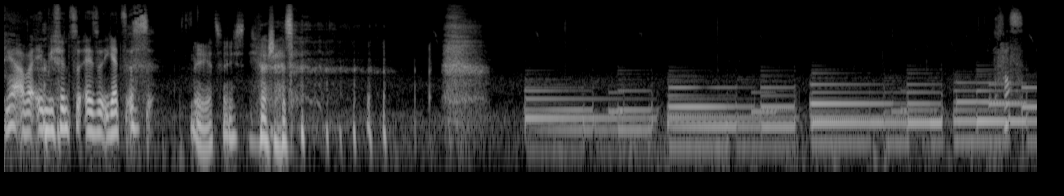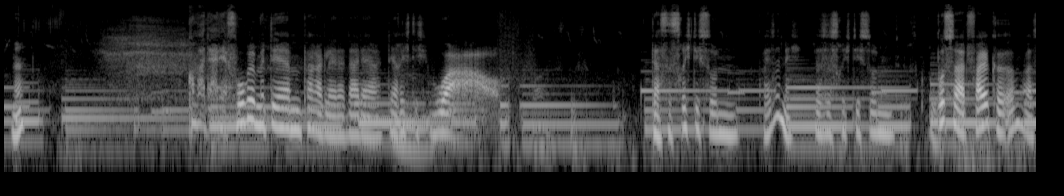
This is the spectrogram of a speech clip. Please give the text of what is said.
Ja, aber irgendwie findest du, also jetzt ist. Nee, jetzt finde ich es nicht mehr scheiße. Krass, ne? Guck mal, da der Vogel mit dem Paraglider, da der, der richtig. Wow! Das ist richtig so ein, weiß ich nicht, das ist richtig so ein Bussard, Falke, irgendwas.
